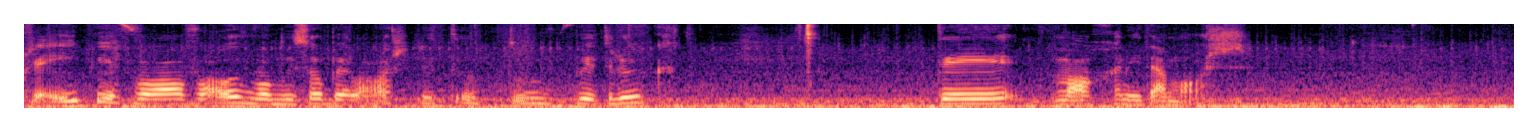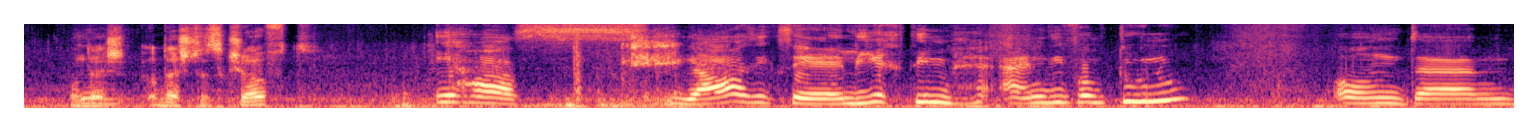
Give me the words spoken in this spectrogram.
frei bin von allem, was mich so belastet und, und bedrückt, dann mache ich diesen Marsch. Und hast, und hast du das geschafft? Ich habe ja, also ich sehe Licht am Ende des Tunnel und ähm,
